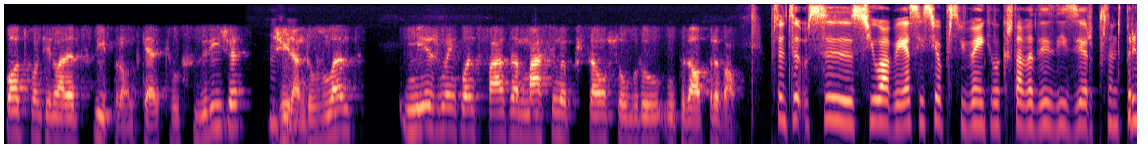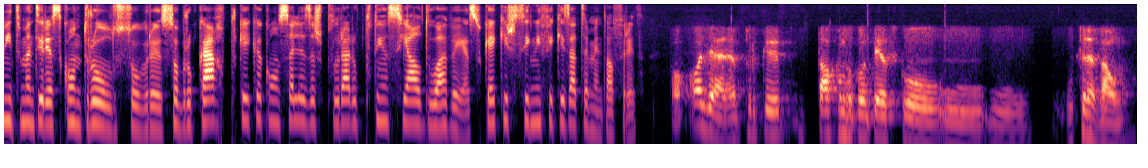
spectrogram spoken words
pode continuar a decidir para onde quer que ele se dirija, uhum. girando o volante, mesmo enquanto faz a máxima pressão sobre o, o pedal de travão. Portanto, se, se, o ABS, e se eu percebi bem aquilo que estava a dizer, portanto, permite manter esse controle sobre, sobre o carro, porque é que aconselhas a explorar o potencial do ABS? O que é que isto significa exatamente, Alfredo? Olha, porque tal como acontece com o, o, o travão,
